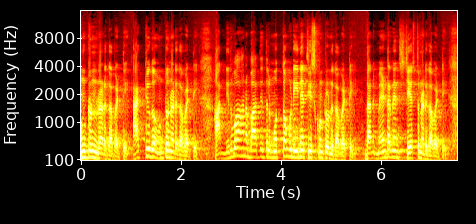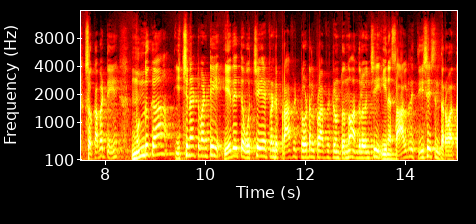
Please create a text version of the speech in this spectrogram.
ఉంటున్నాడు కాబట్టి యాక్టివ్గా ఉంటున్నాడు కాబట్టి ఆ నిర్వహణ బాధ్యతలు మొత్తం కూడా ఈయనే తీసుకుంటుండు కాబట్టి దాన్ని మెయింటెనెన్స్ చేస్తున్నాడు కాబట్టి. సో కాబట్టి ముందుగా ఇచ్చినటువంటి ఏదైతే వచ్చేటువంటి ప్రాఫిట్ టోటల్ ప్రాఫిట్ ఉంటుందో అందులోంచి ఈయన సాలరీ తీసేసిన తర్వాత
